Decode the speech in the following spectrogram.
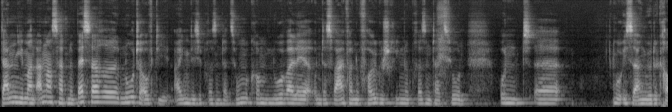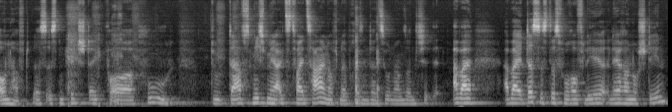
dann jemand anders hat eine bessere Note auf die eigentliche Präsentation bekommen, nur weil er, und das war einfach eine vollgeschriebene Präsentation. Und äh, wo ich sagen würde, grauenhaft. Das ist ein Pitch-Deck, boah, puh. Du darfst nicht mehr als zwei Zahlen auf einer Präsentation haben. Sonst, aber, aber das ist das, worauf Lehr Lehrer noch stehen.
